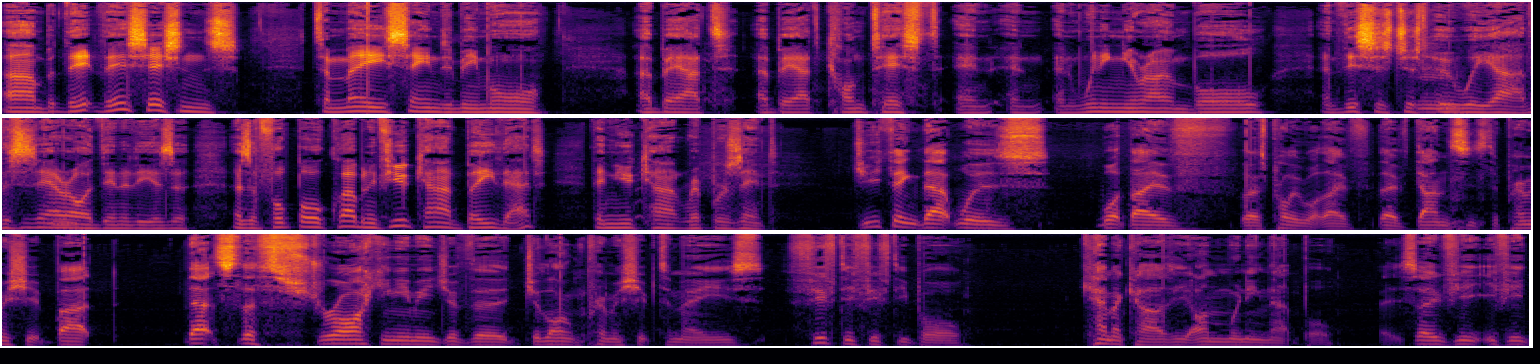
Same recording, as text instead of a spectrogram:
um, but their their sessions to me seem to be more about about contest and, and, and winning your own ball. And this is just who mm. we are. This is our mm. identity as a as a football club. And if you can't be that, then you can't represent. Do you think that was what they've? That's probably what they've they've done since the premiership. But that's the striking image of the Geelong premiership to me is 50-50 ball, kamikaze. I'm winning that ball. So if you if you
